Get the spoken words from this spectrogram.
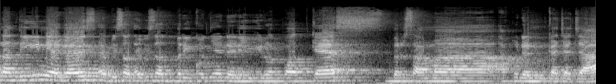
nantiin ya guys episode-episode berikutnya dari Irot Podcast bersama aku dan Kak Caca.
